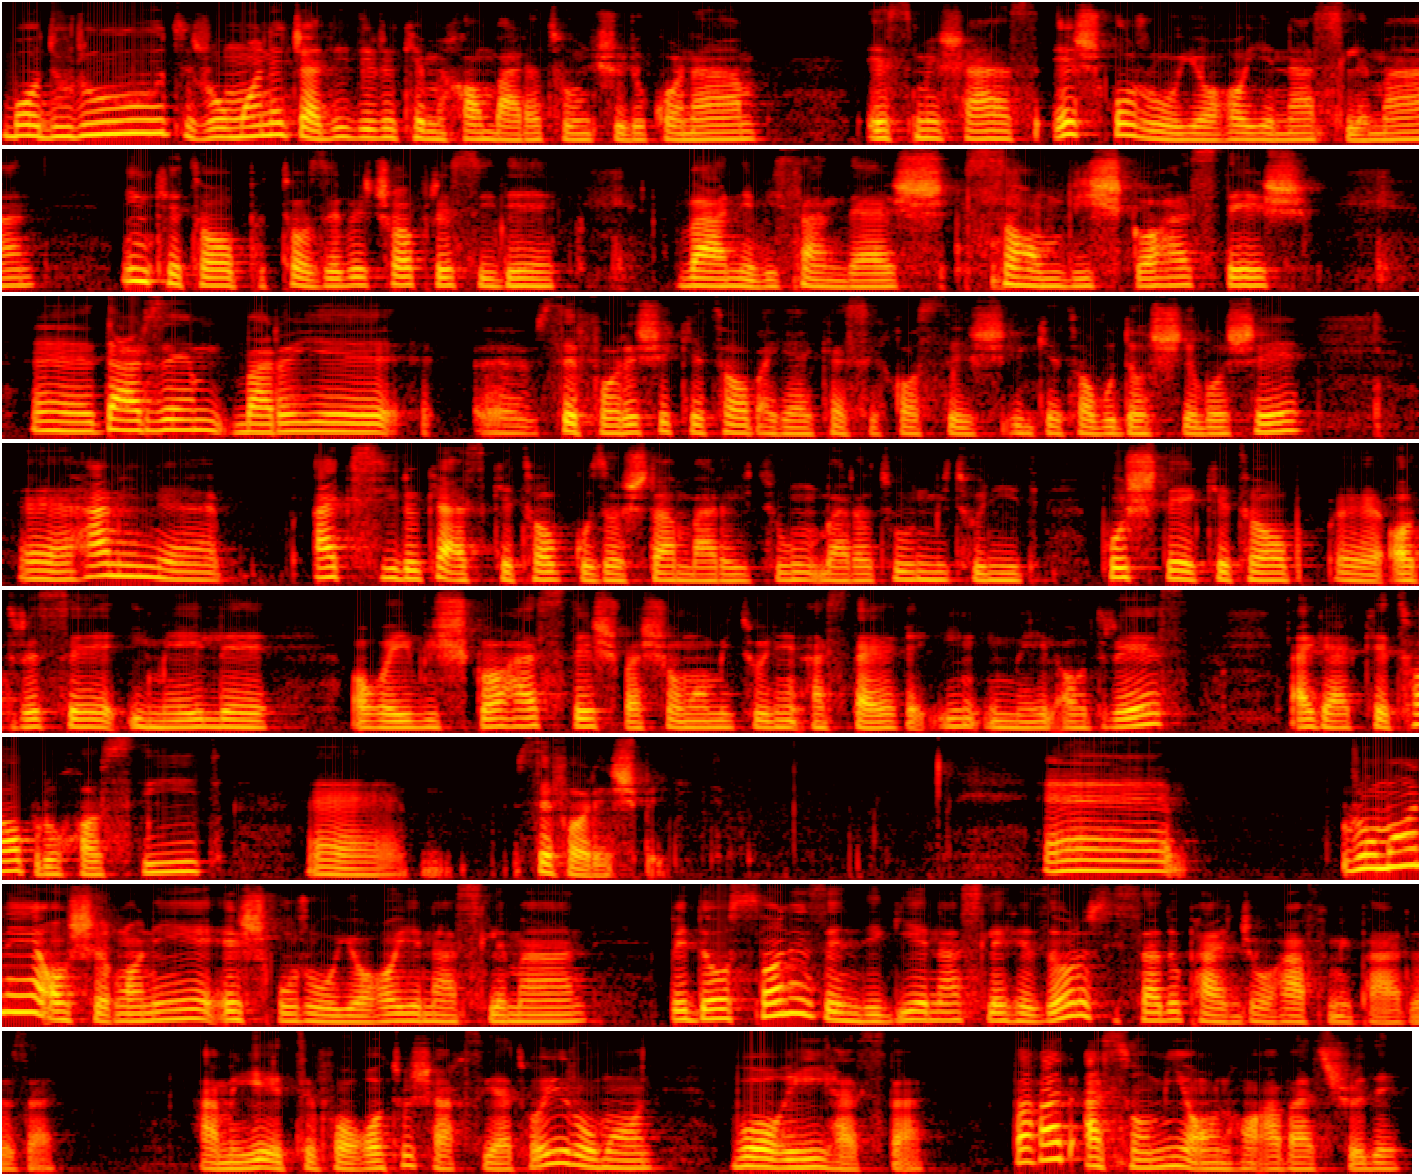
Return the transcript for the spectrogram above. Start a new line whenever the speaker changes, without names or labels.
با درود رمان جدیدی رو که می‌خوام براتون شروع کنم. اسمش هست عشق و رویاهای نسل من. این کتاب تازه به چاپ رسیده و نویسندش سام ویشگا هستش. در ضمن برای سفارش کتاب اگر کسی خواستش این کتاب رو داشته باشه همین عکسی رو که از کتاب گذاشتم برایتون براتون می‌تونید پشت کتاب آدرس ایمیل آقای ویشگا هستش و شما می‌تونید از طریق این ایمیل آدرس اگر کتاب رو خواستید سفارش بدید. رمان عاشقانه عشق و رویاهای نسل من به داستان زندگی نسل 1357 می‌پردازد. همه اتفاقات و شخصیت های رمان واقعی هستند. فقط اسامی آنها عوض شده.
